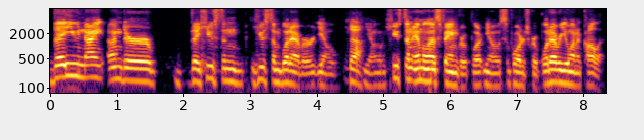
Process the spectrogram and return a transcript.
they unite under the Houston, Houston, whatever, you know, Yeah. you know, Houston MLS fan group, or, you know, supporters group, whatever you want to call it.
